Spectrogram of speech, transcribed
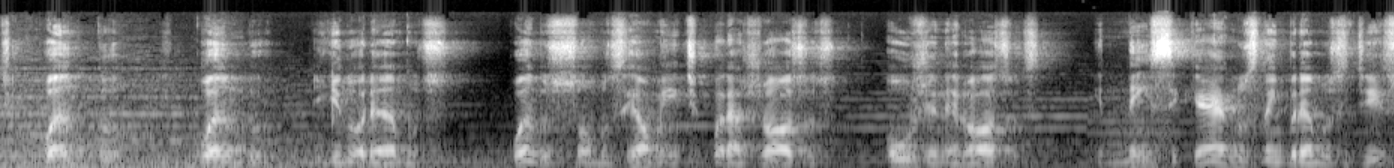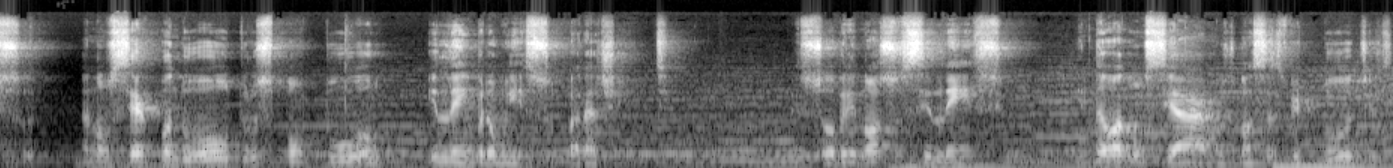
de quanto e quando ignoramos quando somos realmente corajosos ou generosos e nem sequer nos lembramos disso, a não ser quando outros pontuam e lembram isso para a gente. É sobre nosso silêncio e não anunciarmos nossas virtudes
